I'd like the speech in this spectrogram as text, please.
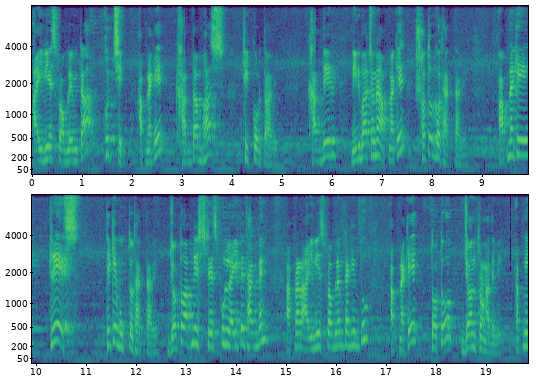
আইবিএস প্রবলেমটা হচ্ছে। আপনাকে খাদ্যাভ্যাস ঠিক করতে হবে। খাদ্যের নির্বাচনে আপনাকে সতর্ক থাকতে হবে। আপনাকে স্ট্রেস থেকে মুক্ত থাকতে হবে। যত আপনি স্ট্রেসফুল লাইফে থাকবেন, আপনার আইবিএস প্রবলেমটা কিন্তু আপনাকে তত যন্ত্রণা দেবে। আপনি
